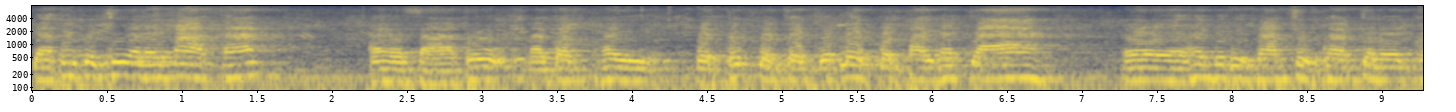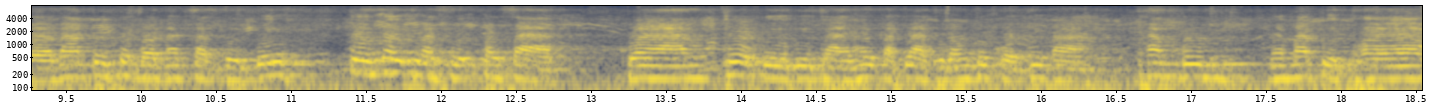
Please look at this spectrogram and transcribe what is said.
อย่าเพิ่งไปเชื่ออะไรมากนะเออสาธุนะก็ให้บททุกข์บทโศกบทโลกบทไปนะจ๊ะเออให้มีความสุขความเจริญขอน้ำเป็นต้นบนนั้นสักดิ์สิทธิ์นี้จงได้ประสิทธิ์ประสาทความโชคดีมีใจให้กับญาติพี่น้องทุกคนที่มา ทำบุญนะมาปิดทอง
